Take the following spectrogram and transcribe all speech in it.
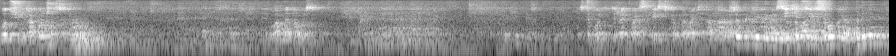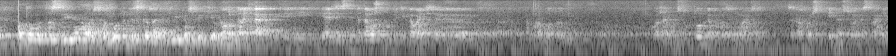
год еще не закончился. Главная новость. Если будете держать пальцы крестиком, давайте там на... Все-таки называли сроки апреля сдвигалось. Вот можете сказать, какие перспективы? Ну, давайте так, я здесь не для того, чтобы критиковать э, там, работу уважаемых структур, которые занимаются законотворческой деятельностью в этой стране.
